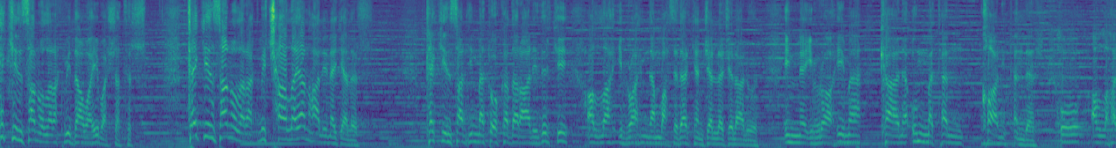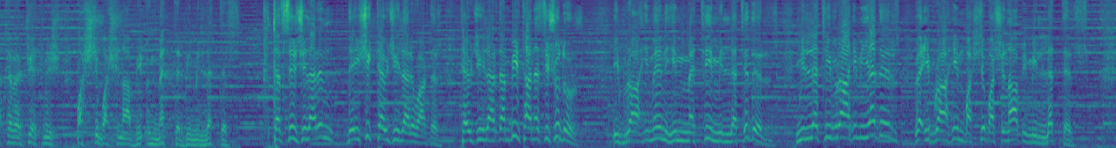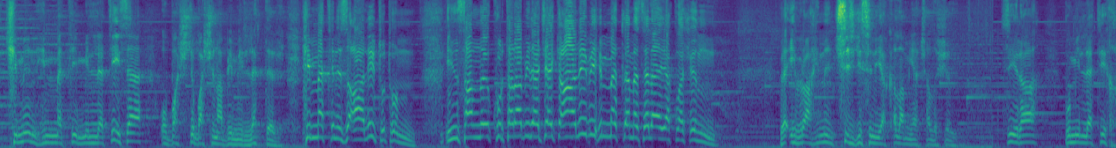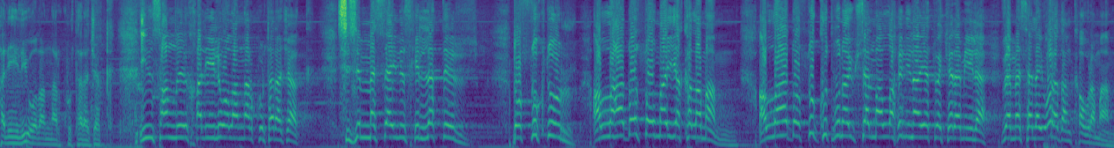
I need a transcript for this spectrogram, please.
tek insan olarak bir davayı başlatır. Tek insan olarak bir çağlayan haline gelir. Tek insan himmeti o kadar alidir ki Allah İbrahim'den bahsederken Celle Celaluhu inne İbrahim'e kâne ummeten kaniten der. O Allah'a teveccüh etmiş başlı başına bir ümmettir, bir millettir. Tefsircilerin değişik tevcihleri vardır. Tevcihlerden bir tanesi şudur. İbrahim'in himmeti milletidir. Millet İbrahimiyedir ve İbrahim başlı başına bir millettir. Kimin himmeti milleti ise o başlı başına bir millettir. Himmetinizi âli tutun. İnsanlığı kurtarabilecek âli bir himmetle meseleye yaklaşın. Ve İbrahim'in çizgisini yakalamaya çalışın. Zira bu milleti halili olanlar kurtaracak. İnsanlığı halili olanlar kurtaracak. Sizin mesleğiniz hillettir. Dostluktur. Allah'a dost olmayı yakalamam. Allah'a dostluk kutbuna yükselme Allah'ın inayet ve keremiyle ve meseleyi oradan kavramam.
